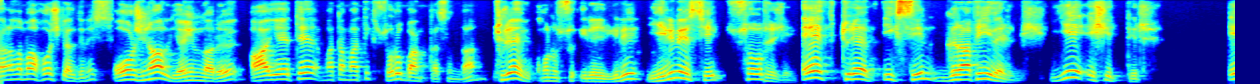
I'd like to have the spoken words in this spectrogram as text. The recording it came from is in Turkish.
Kanalıma hoş geldiniz. Orijinal yayınları AYT Matematik Soru Bankası'ndan türev konusu ile ilgili yeni nesil soru çözeceğim. F türev x'in grafiği verilmiş. Y eşittir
